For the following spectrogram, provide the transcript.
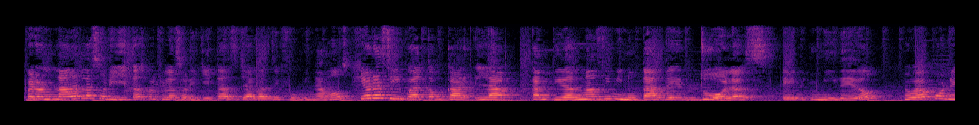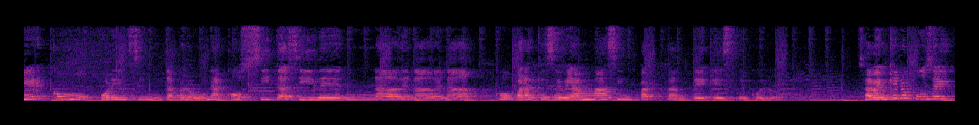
pero nada en las orillitas porque las orillitas ya las y ahora sí voy a tocar la cantidad más diminuta de duolas en mi dedo. Me voy a poner como por encimita, pero una cosita así de nada, de nada, de nada. Como para que se vea más impactante este color. Saben que no puse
